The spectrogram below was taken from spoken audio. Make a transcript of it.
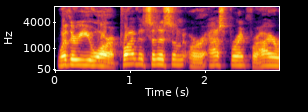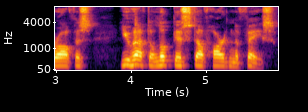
Whether you are a private citizen or aspirant for higher office, you have to look this stuff hard in the face.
